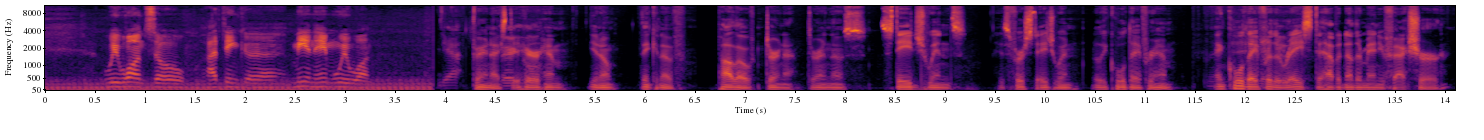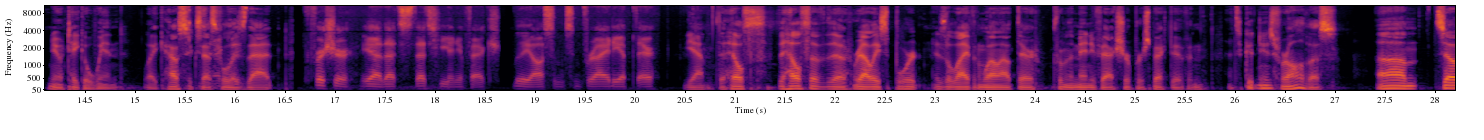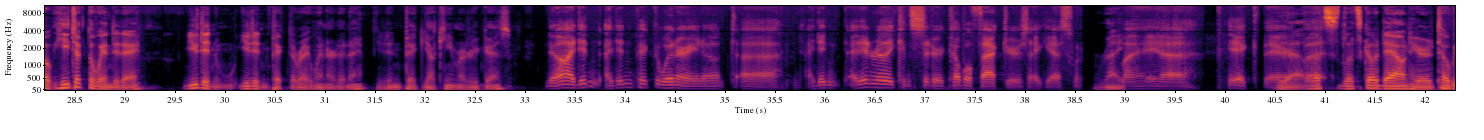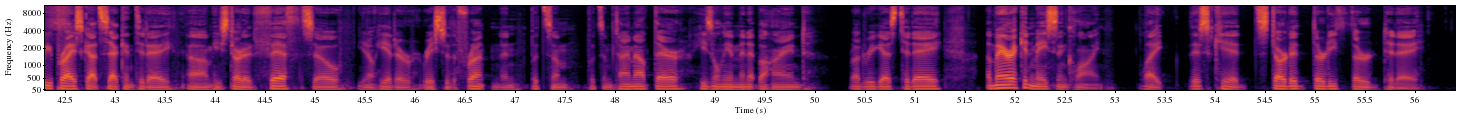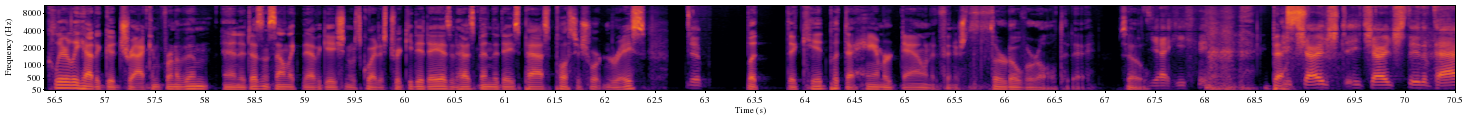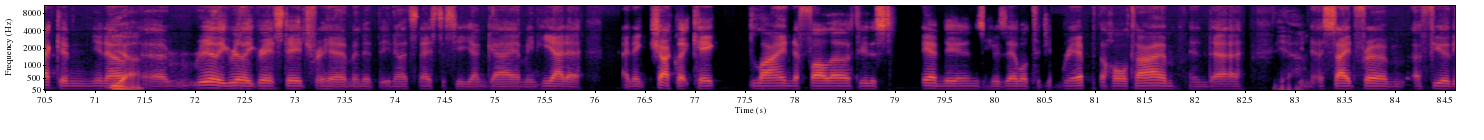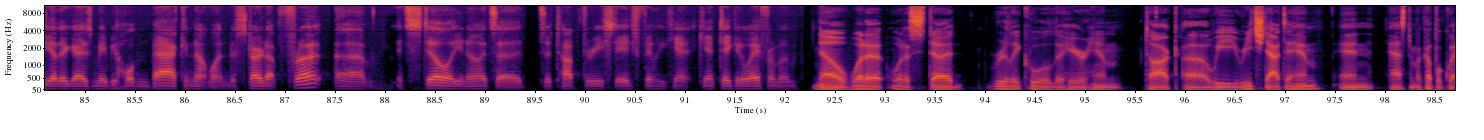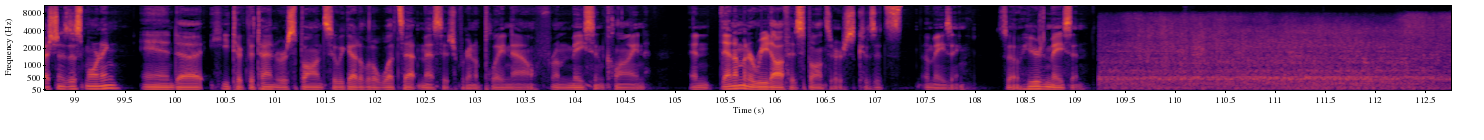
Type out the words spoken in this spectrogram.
we won. So I think uh, me and him we won. Yeah. Very nice Very to hear him. You know, thinking of Paulo Durna during those stage wins, his first stage win. Really cool day for him, and cool day for the race to have another manufacturer, you know, take a win. Like, how successful Exactly. is that? For sure. Yeah, that's that's huge manufacture. Really awesome. Some variety up there. Yeah, the health the health of the rally sport is alive and well out there from the manufacturer perspective, and that's good news for all of us. Um, so he took the win today. You didn't you didn't pick the right winner today. You didn't pick Joaquim Rodrigues. No, I didn't. I didn't pick the winner. You know, uh, I didn't. I didn't really consider a couple factors. I guess when Right. my uh, pick there. Yeah, but let's let's go down here. Toby Price got second today. Um, he started fifth, so you know he had to race to the front and then put some put some time out there. He's only a minute behind Rodrigues today. American Mason Klein, like this kid, started thirty third today. Clearly had a good track in front of him, and it doesn't sound like navigation was quite as tricky today as it has been the days past, plus a shortened race. Yep. But the kid put the hammer down and finished third overall today. So Yeah, he he charged. He charged through the pack, and you know, Yeah. uh, really, really great stage for him. And it, you know, it's nice to see a young guy. I mean, he had a, I think, chocolate cake line to follow through the sand dunes. He was able to rip the whole time, and uh, yeah. you know, aside from a few of the other guys maybe holding back and not wanting to start up front, um, it's still, you know, it's a it's a top three stage film. You can't can't take it away from him. No, what a what a stud! Really cool to hear him talk. Uh, we reached out to him and asked him a couple questions this morning, and uh, he took the time to respond. So we got a little WhatsApp message we're going to play now from Mason Klein, and then I'm going to read off his sponsors because it's amazing. So here's Mason.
